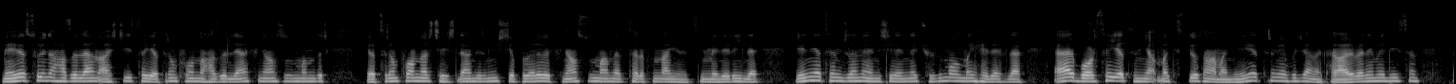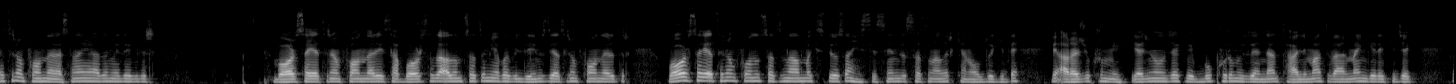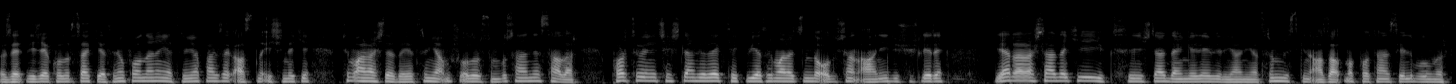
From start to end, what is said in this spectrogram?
Meyve suyunu hazırlayan aşçı ise yatırım fonunu hazırlayan finans uzmanıdır. Yatırım fonları çeşitlendirilmiş yapıları ve finans uzmanları tarafından yönetilmeleriyle yeni yatırımcıların endişelerine çözüm olmayı hedefler. Eğer borsaya yatırım yapmak istiyorsan ama niye yatırım yapacağına karar veremediysen yatırım fonları sana yardım edebilir. Borsa yatırım fonları ise borsada alım satım yapabildiğimiz yatırım fonlarıdır. Borsa yatırım fonu satın almak istiyorsan hisse senedi satın alırken olduğu gibi bir aracı kuruma ihtiyacın olacak ve bu kurum üzerinden talimat vermen gerekecek. Özetleyecek olursak yatırım fonlarına yatırım yaparsak aslında içindeki tüm araçlara da yatırım yapmış olursun. Bu sana ne sağlar? Portföyünü çeşitlendirerek tek bir yatırım aracında oluşan ani düşüşleri diğer araçlardaki yükselişler dengeleyebilir. Yani yatırım riskini azaltma potansiyeli bulunur.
